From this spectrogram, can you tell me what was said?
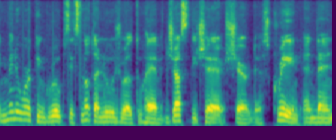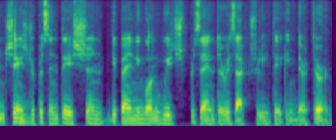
In many working groups, it's not unusual to have just the chair share their screen and then change the presentation depending on which presenter is actually taking their turn.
